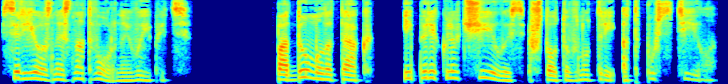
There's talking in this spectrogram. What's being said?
серьезное снотворное выпить. Подумала так и переключилась что-то внутри, отпустила.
